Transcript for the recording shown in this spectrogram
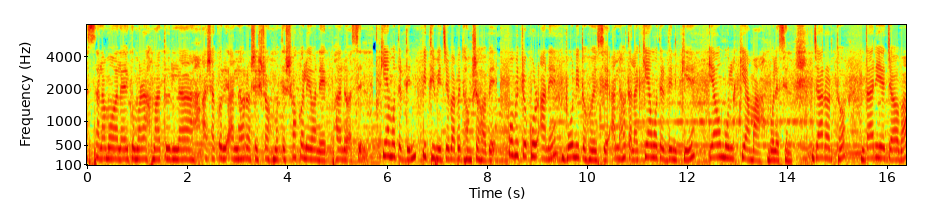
আসসালামু আলাইকুম রহমাতুল্লাহ। আশা করি আল্লাহর অশেষ রহমতে সকলে অনেক ভালো আছেন। কিয়ামতের দিন পৃথিবী যেভাবে ধ্বংস হবে, পবিত্র কোরআনে বর্ণিত হয়েছে, আল্লাহ তালা কিয়ামতের দিনকে ইয়াউমুল কিয়ামা বলেছেন, যার অর্থ দাঁড়িয়ে যাওয়া বা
